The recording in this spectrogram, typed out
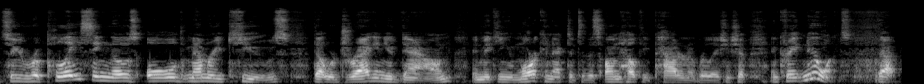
So you're replacing those old memory cues that were dragging you down and making you more connected to this unhealthy pattern of relationship and create new ones that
